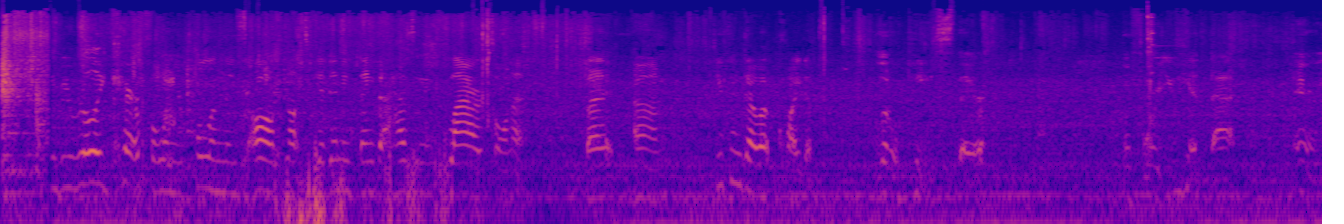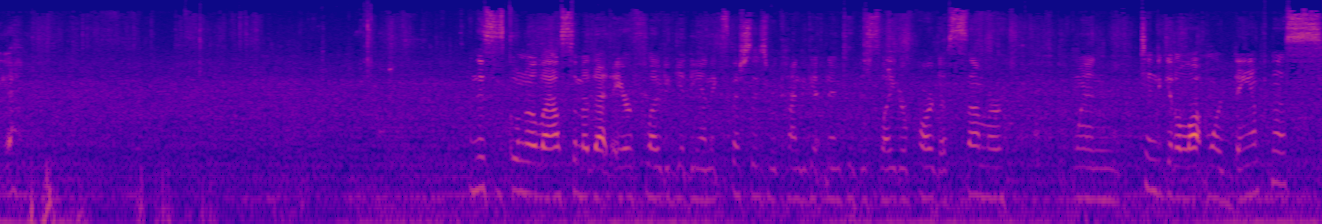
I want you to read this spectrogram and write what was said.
Be really careful when you're pulling these off not to get anything that has any flowers on it. But um, you can go up quite a little piece there before you hit that area. And this is going to allow some of that airflow to get in, especially as we're kind of getting into this later part of summer when tend to get a lot more dampness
